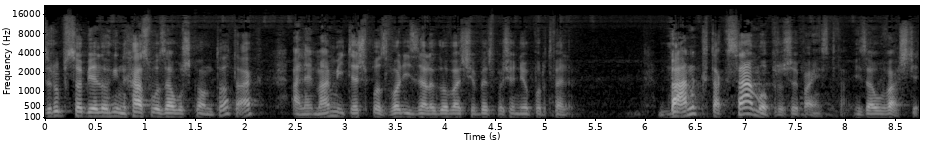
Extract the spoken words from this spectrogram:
zrób sobie login, hasło, załóż konto, tak? ale ma mi też pozwolić zalogować się bezpośrednio portfelem. Bank tak samo, proszę Państwa. I zauważcie,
